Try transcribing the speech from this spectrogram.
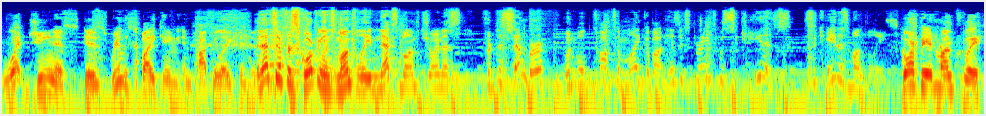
what genus is really spiking in population? This And that's year? it for Scorpions Monthly. Next month, join us for December when we'll talk to Mike about his experience with cicadas. Cicadas Monthly. Scorpion Monthly.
